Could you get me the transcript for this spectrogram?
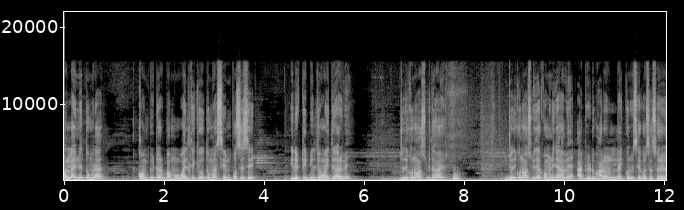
অনলাইনে তোমরা কম্পিউটার বা মোবাইল থেকেও তোমরা সেম প্রসেসে ইলেকট্রিক বিল জমা দিতে পারবে। যদি কোনো অসুবিধা হয়, যদি কোনো অসুবিধা কমেন্টে জানাবে। আর ভিডিও ভালো লাইক করবে সে করে সাবস্ক্রাইব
